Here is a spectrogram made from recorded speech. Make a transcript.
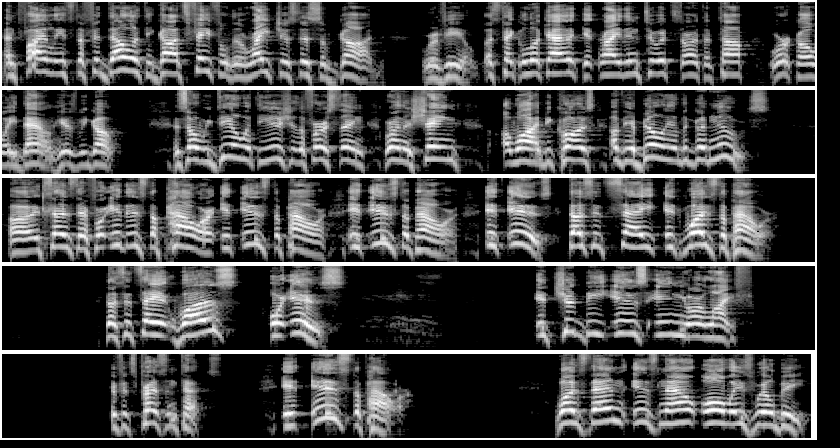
And finally, it's the fidelity, God's faithfulness, the righteousness of God revealed. Let's take a look at it, get right into it, start at the top, work all the way down. Here's we go. And so we deal with the issue. The first thing, we're unashamed. Why? Because of the ability of the good news. Uh, it says, therefore, it is the power. It is the power. It is the power. It is. Does it say it was the power? Does it say it was or is? It should be is in your life. If it's present tense, it is the power. Was then, is now, always will be.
